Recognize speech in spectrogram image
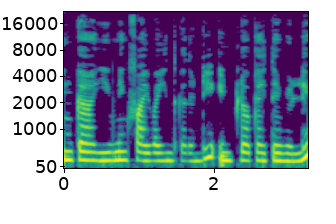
ఇంకా ఈవినింగ్ ఫైవ్ అయింది కదండి. ఇంట్లోకి అయితే వెళ్ళి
